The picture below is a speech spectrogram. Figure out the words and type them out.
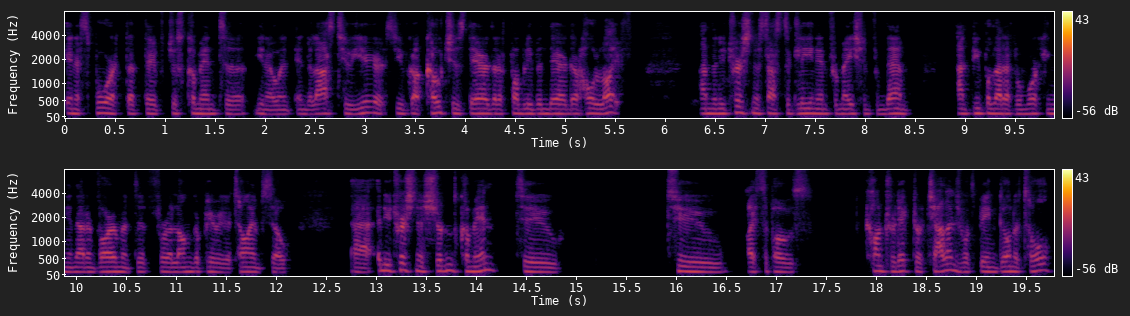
in a sport that they've just come into you know in, in the last two years. You've got coaches there that have probably been there their whole life and the nutritionist has to glean information from them and people that have been working in that environment for a longer period of time. So uh, a nutritionist shouldn't come in to to i suppose contradict or challenge what's being done at all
